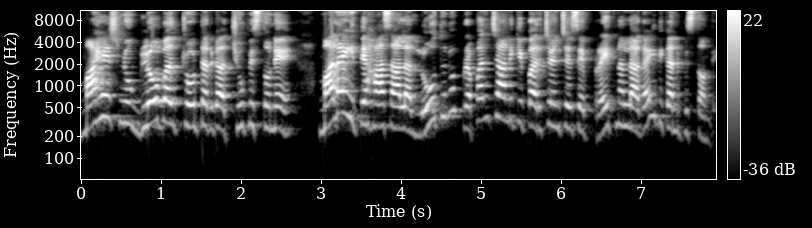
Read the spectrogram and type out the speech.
మహేష్ను గ్లోబల్ ట్రోటర్గా చూపిస్తూనే మల ఇతిహాసాల లోతును ప్రపంచానికి పరిచయం చేసే ప్రయత్నంలాగా ఇది కనిపిస్తోంది.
